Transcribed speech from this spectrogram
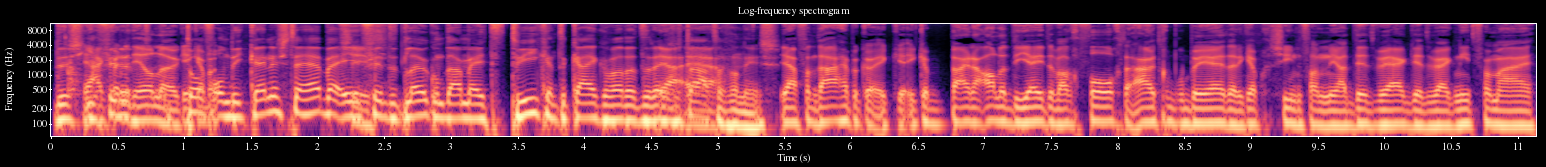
Dus Ja, je vindt vind het heel leuk. Ik Tof heb- om die kennis te hebben. En je vindt het leuk om daarmee te tweaken en te kijken wat het resultaat ja. ervan is. Ja, vandaar heb ik, ik... Ik heb bijna alle diëten wel gevolgd en uitgeprobeerd. En ik heb gezien van, ja, dit werkt, dit werkt niet voor mij.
